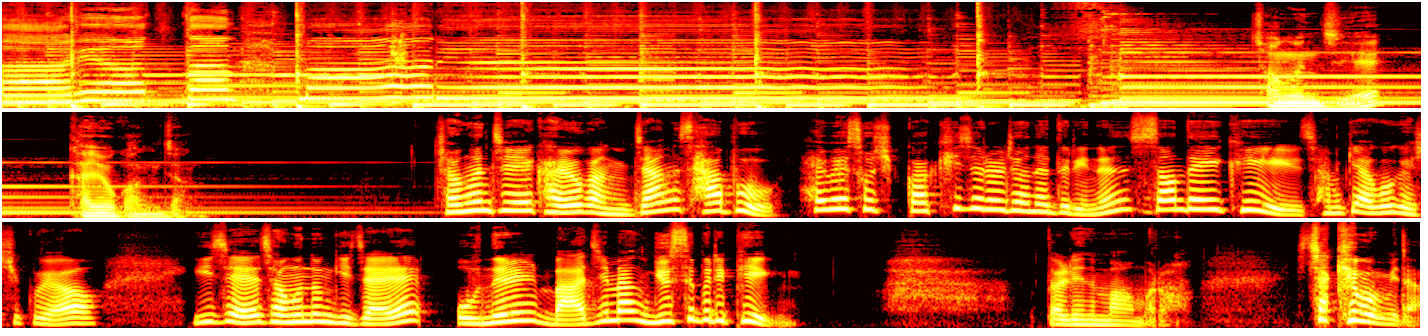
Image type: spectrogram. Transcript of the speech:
기다렸단 말이야 정은지의 가요광장 정은지의 가요광장 4부 해외 소식과 퀴즈를 전해드리는 Sunday 퀴즈 함께하고 계시고요. 이제 정은동 기자의 오늘 마지막 뉴스 브리핑. 하, 떨리는 마음으로 시작해봅니다.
